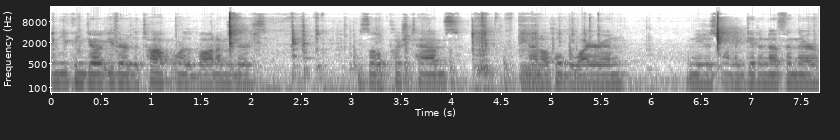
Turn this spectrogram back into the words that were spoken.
and you can go either the top or the bottom. There's these little push tabs, and that'll hold the wire in. And you just want to get enough in there.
